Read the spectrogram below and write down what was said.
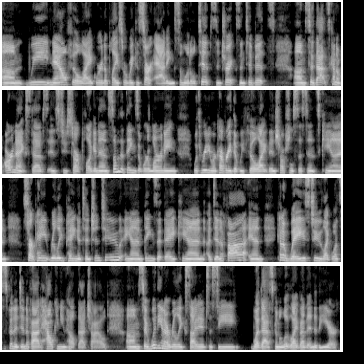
Um, we now feel like we're at a place where we can start adding some little tips and tricks and tidbits. Um, so that's kind of our next steps is to start plugging in some of the things that we're learning with reading recovery that we feel like the instructional assistants can start paying really paying attention to and things that they can identify and kind of ways to like once it's been identified, how can you help that child? Um, so Whitney and I are really excited to see what that's going to look like by the end of the year.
